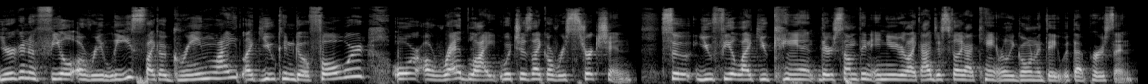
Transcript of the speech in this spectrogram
you're going to feel a release, like a green light, like you can go forward, or a red light, which is like a restriction. So you feel like you can't, there's something in you, you're like, I just feel like I can't really go on a date with that person.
